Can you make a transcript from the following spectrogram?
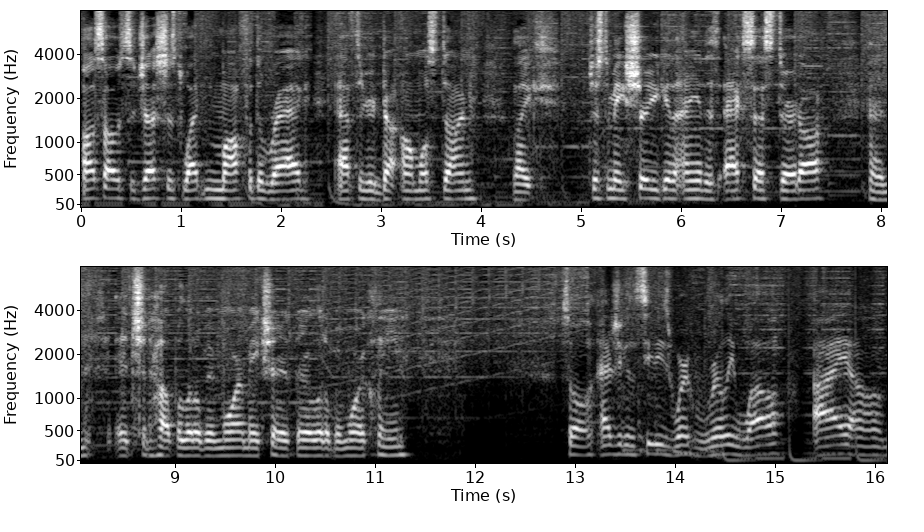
Also, I would suggest just wiping them off with a rag after you're do almost done. Like, just to make sure you get any of this excess dirt off. And it should help a little bit more, make sure that they're a little bit more clean. So, as you can see, these work really well. I, um,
